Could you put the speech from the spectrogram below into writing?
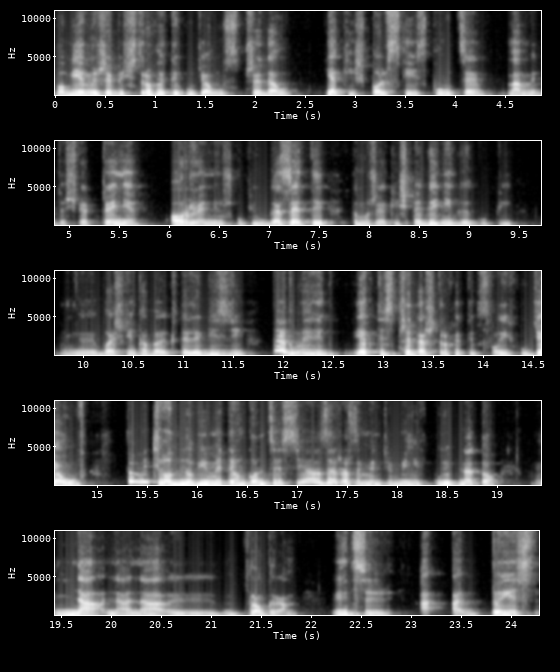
powiemy, żebyś trochę tych udziałów sprzedał jakiejś polskiej spółce mamy doświadczenie. Orlen już kupił gazety, to może jakiś PGNiG kupi y, właśnie kawałek telewizji. Tak, my, jak ty sprzedasz trochę tych swoich udziałów, to my ci odnowimy tę koncesję, a zarazem będziemy mieli wpływ na to, na, na, na y, program. Więc y, a, a to jest,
